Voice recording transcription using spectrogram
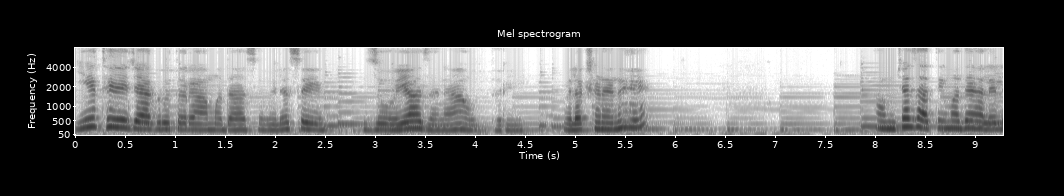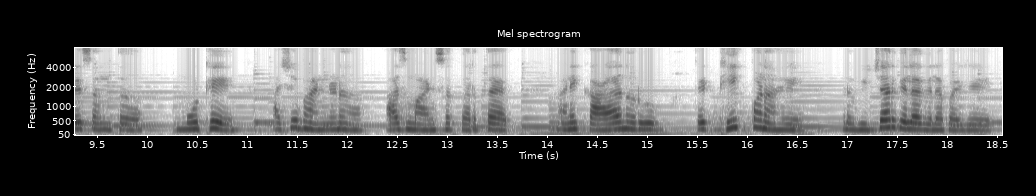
येथे जागृत रामदास विलसे जोया जना उद्धरी. विलक्षण आहे ना हे? आमच्या जातीमध्ये आलेले संत मोठे अशी भांडणं आज माणसं करतायत आणि काळानुरूप ते ठीक पण आहे पण विचार केला गेला पाहिजे.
